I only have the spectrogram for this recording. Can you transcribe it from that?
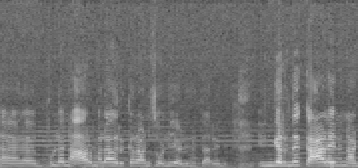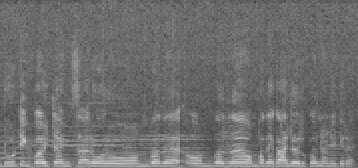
நான் பிள்ளை நார்மலாக இருக்கிறான்னு சொல்லி எழுதி தரேன். இங்கேருந்து காலையில் நான் டியூட்டிக்கு போயிட்டேங்க சார் ஒரு ஒன்பது ஒன்பது ஒன்பதே கால் இருக்கும்னு நினைக்கிறேன்.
